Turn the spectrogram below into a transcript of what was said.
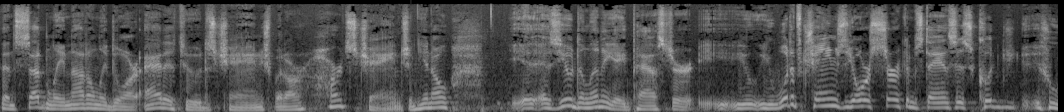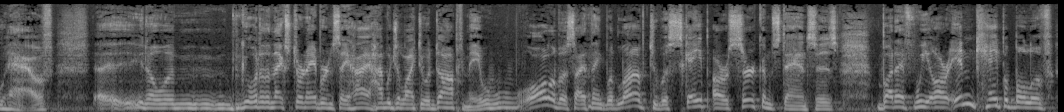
then suddenly not only do our attitudes change, but our hearts change. And you know, as you delineate, Pastor, you, you would have changed your circumstances. Could who have, uh, you know, um, go to the next door neighbor and say, "Hi, how would you like to adopt me?" All of us, I think, would love to escape our circumstances, but if we are incapable of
